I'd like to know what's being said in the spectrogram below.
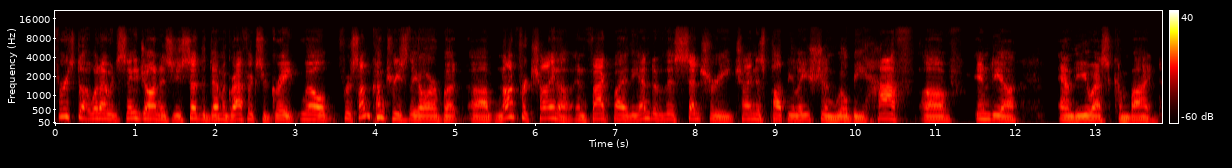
first, uh, what I would say, John, is you said the demographics are great. Well, for some countries they are, but um, not for China. In fact, by the end of this century, China's population will be half of India and the US combined.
